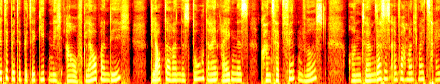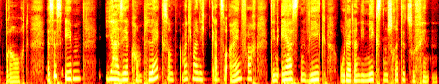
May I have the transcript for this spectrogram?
Bitte, bitte, bitte gib nicht auf. Glaub an dich. Glaub daran, dass du dein eigenes Konzept finden wirst und ähm, dass es einfach manchmal Zeit braucht. Es ist eben ja sehr komplex und manchmal nicht ganz so einfach, den ersten Weg oder dann die nächsten Schritte zu finden.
